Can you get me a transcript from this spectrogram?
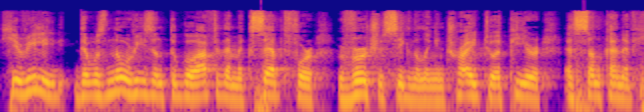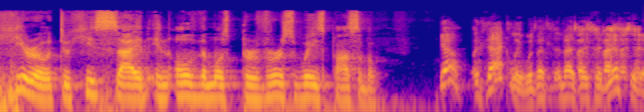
he really, there was no reason to go after them except for virtue signaling and try to appear as some kind of hero to his side in all the most perverse ways possible. Yeah, exactly. Well, that's and as I said yesterday,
